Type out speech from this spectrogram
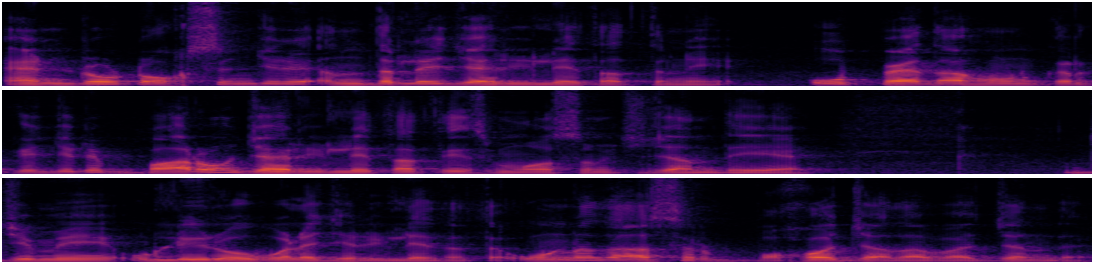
ਐਂਡੋਟੌਕਸਿਨ ਜਿਹੜੇ ਅੰਦਰਲੇ ਜ਼ਹਿਰੀਲੇ ਤੱਤ ਨੇ, ਉਹ ਪੈਦਾ ਹੋਣ ਕਰਕੇ ਜਿਹੜੇ ਬਾਹਰੋਂ ਜ਼ਹਿਰੀਲੇ ਤੱਤ ਇਸ ਮੌਸਮ 'ਚ ਜਾਂਦੇ ਆ, ਜਿਵੇਂ ਉੱਲੀ ਰੋਗ ਵਾਲੇ ਜ਼ਹਿਰੀਲੇ ਤੱਤ, ਉਹਨਾਂ ਦਾ ਅਸਰ ਬਹੁਤ ਜ਼ਿਆਦਾ ਵੱਧ ਜਾਂਦਾ। ਹੈ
